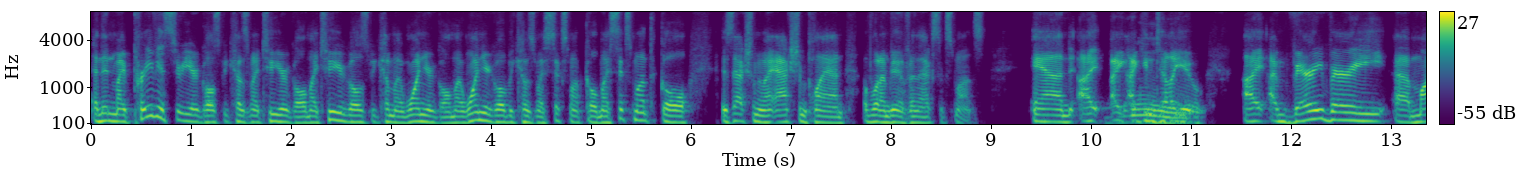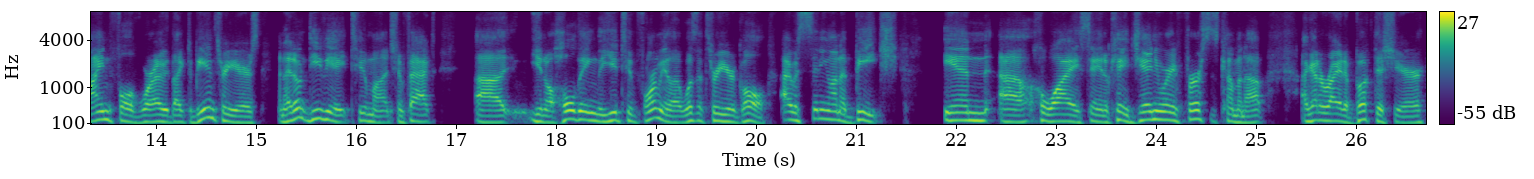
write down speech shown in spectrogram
And then my previous three year goals becomes my two year goal. My two year goals become my one year goal. My one year goal becomes my six month goal. My six month goal is actually my action plan of what I'm doing for the next six months. And I, I, I can tell you, I, am very, very uh, mindful of where I would like to be in three years, and I don't deviate too much. In fact, uh, you know, holding the YouTube formula was a three-year goal. I was sitting on a beach in uh, Hawaii, saying, "Okay, January 1st is coming up. I got to write a book this year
